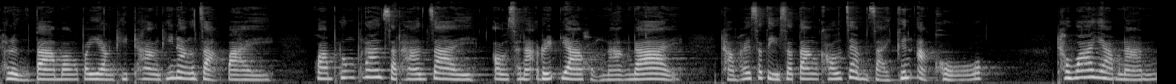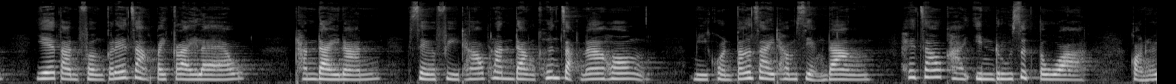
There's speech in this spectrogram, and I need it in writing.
ถลึงตามองไปยังทิศทางที่นางจากไป ความพลุ่งพล่านสะท้านใจ เอาชนะฤทธิ์ยาของนางได้ทำให้สติสตังเขาแจ่มใสขึ้นอักโขทว่ายามนั้น เยตันเฟิงก็ได้จากไปไกลแล้ว ทันใดนั้น เสียงฝีเท้าพลันดังขึ้นจากหน้าห้อง มีคนตั้งใจทำเสียงดัง ให้เจ้าขายอินรู้สึกตัว ก่อนค่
